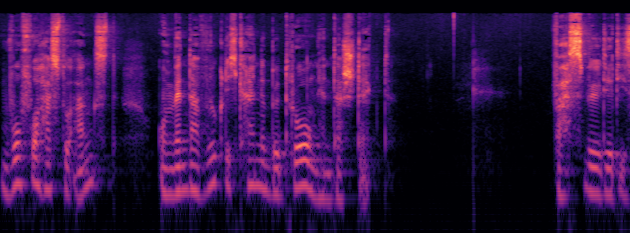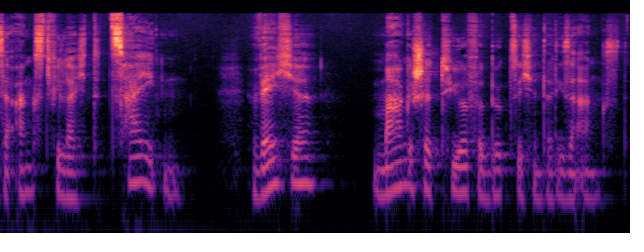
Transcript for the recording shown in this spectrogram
wovor hast du Angst? Und wenn da wirklich keine Bedrohung hintersteckt, was will dir diese Angst vielleicht zeigen? Welche magische Tür verbirgt sich hinter dieser Angst?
